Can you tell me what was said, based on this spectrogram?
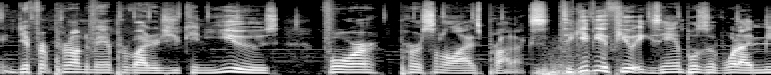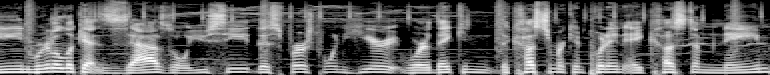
and different print on demand providers you can use for personalized products. To give you a few examples of what I mean, we're going to look at Zazzle. You see this first one here where they can the customer can put in a custom name,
